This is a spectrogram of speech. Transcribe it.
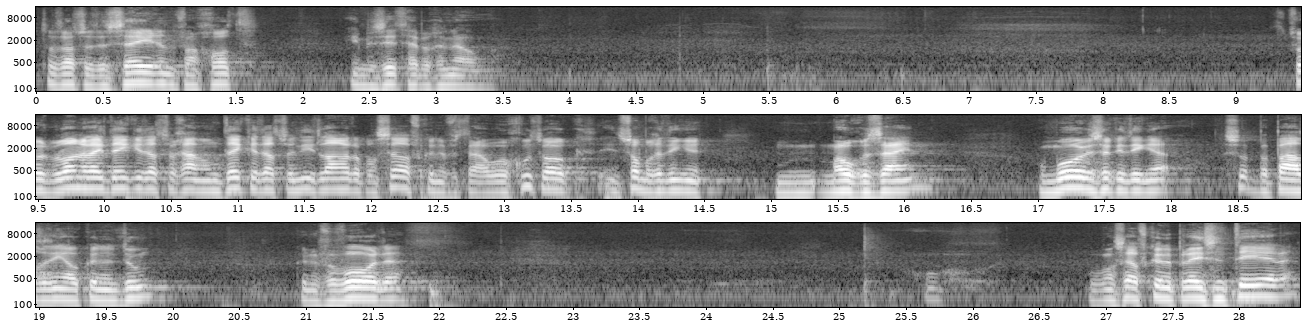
Totdat we de zegen van God in bezit hebben genomen. Het wordt belangrijk, denk ik, dat we gaan ontdekken dat we niet langer op onszelf kunnen vertrouwen. Hoe goed we ook in sommige dingen mogen zijn. Hoe mooi we zulke dingen, bepaalde dingen ook kunnen doen, kunnen verwoorden. Hoe we onszelf kunnen presenteren.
